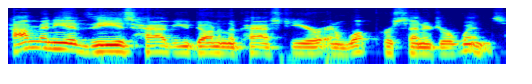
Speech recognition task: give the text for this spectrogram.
How many of these have you done in the past year, and what percentage are wins?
